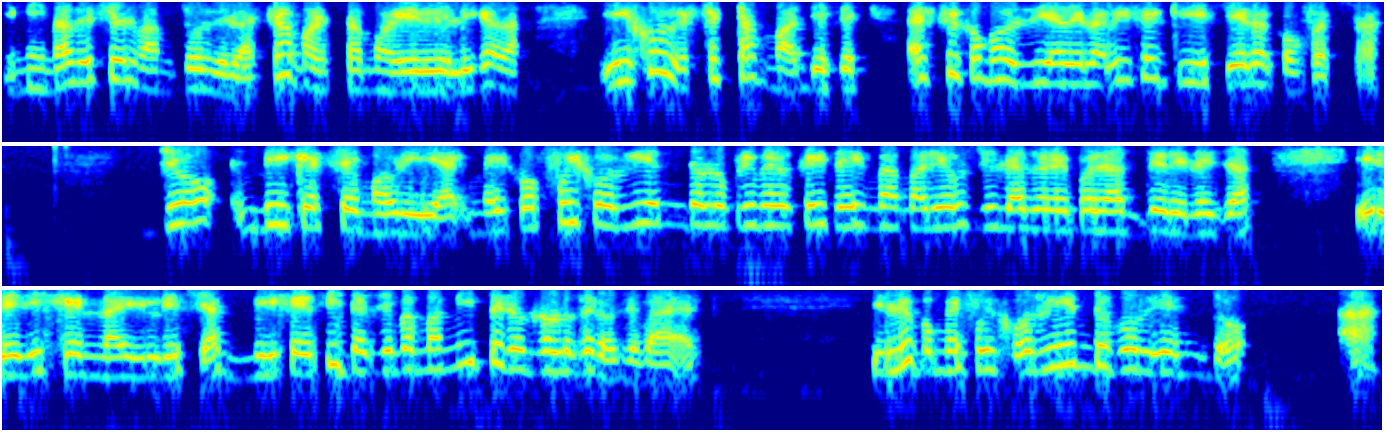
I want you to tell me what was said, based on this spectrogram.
Y mi madre se levantó de la cama, está muy delicada. Hijo, ¿qué estás mal? Dice, es que como el día de la Virgen quisiera confesar. Yo vi que se moría. Me dijo, fui corriendo, lo primero que hice, irme a María Auxiliadora por delante de ella. Y le dije en la iglesia, Virgencita, llévame a mí, pero no lo debo llevar. Y luego me fui corriendo, corriendo a,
